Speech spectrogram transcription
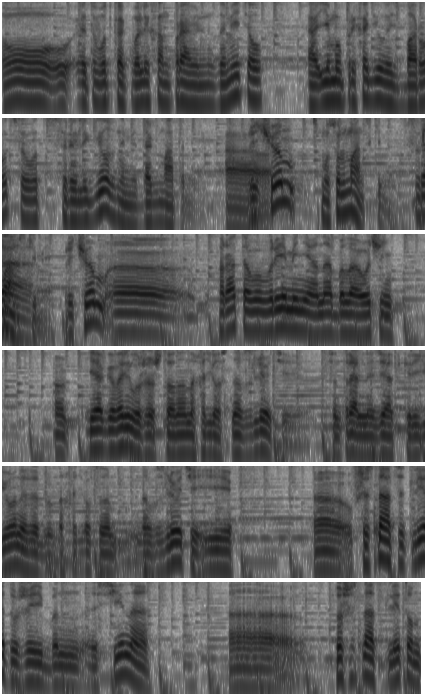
но это вот как Валихан правильно заметил, э, ему приходилось бороться вот с религиозными догматами. а, причем с мусульманскими, с Да. исламскими. Причем э, пора того времени она была очень... э, Я говорил уже, что она находилась на взлете. Центральноазиатский регион этот находился на, на взлете. И э, в 16 лет уже Ибн Сина, э, до 16 лет он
